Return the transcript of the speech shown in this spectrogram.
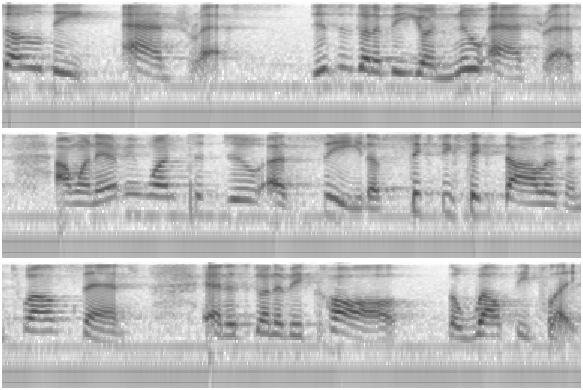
sow the address. This is going to be your new address. I want everyone to do a seed of $66.12, and it's going to be called the Wealthy Place.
